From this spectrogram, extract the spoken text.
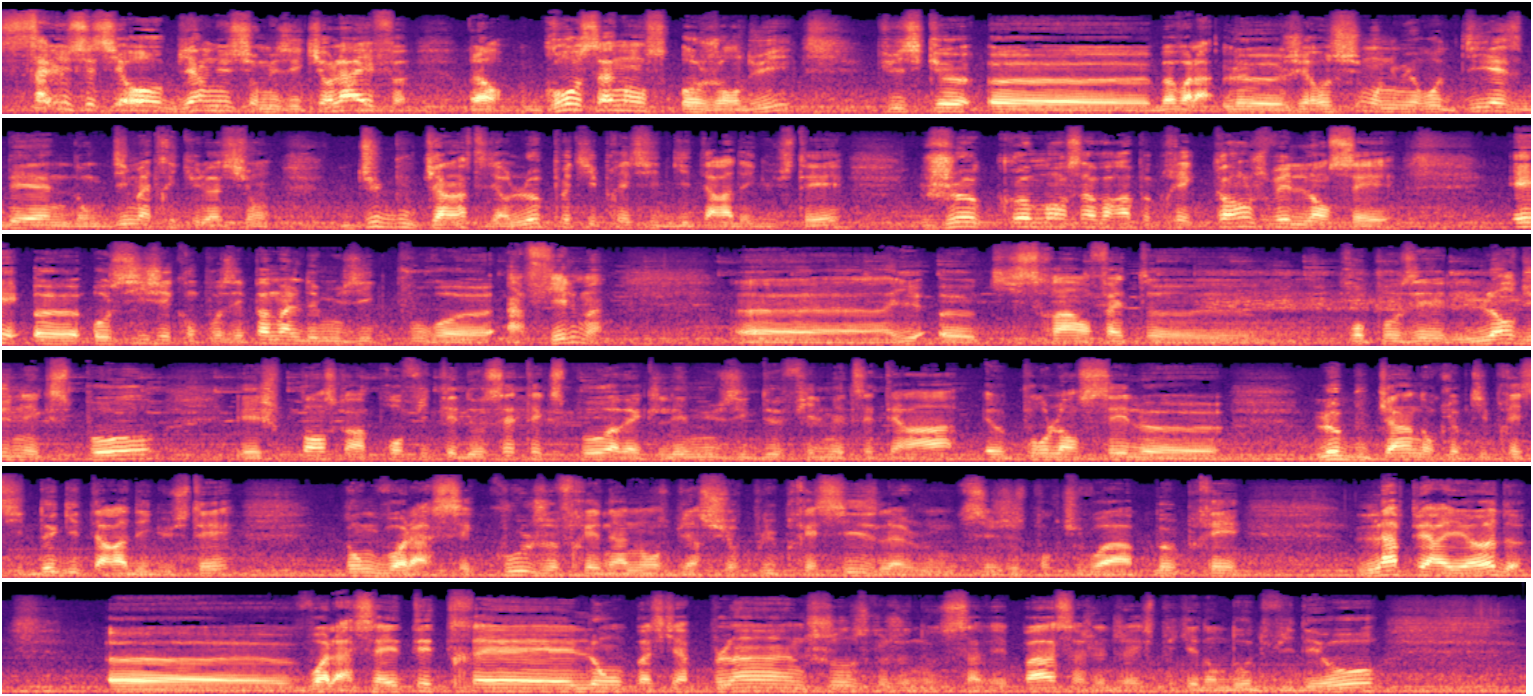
Salut c'est Siro, bienvenue sur Music Your Life. Alors grosse annonce aujourd'hui puisque euh, bah voilà, j'ai reçu mon numéro d'ISBN, donc d'immatriculation du bouquin, c'est-à-dire le petit précis de guitare à déguster. Je commence à voir à peu près quand je vais le lancer et euh, aussi j'ai composé pas mal de musique pour euh, un film qui sera en fait proposé lors d'une expo et je pense qu'on va profiter de cette expo avec les musiques de films, etc. pour lancer le, le bouquin, donc le petit précis de guitare à déguster. Donc voilà, c'est cool, je ferai une annonce bien sûr plus précise, là c'est juste pour que tu vois à peu près la période. Euh, voilà, ça a été très long parce qu'il y a plein de choses que je ne savais pas, ça je l'ai déjà expliqué dans d'autres vidéos.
